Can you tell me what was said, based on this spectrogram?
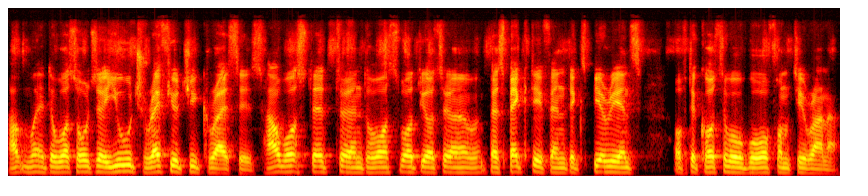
How, there was also a huge refugee crisis. How was that, and what was your uh, perspective and experience of the Kosovo War from Tirana?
